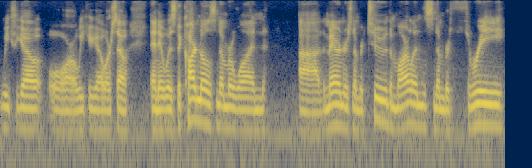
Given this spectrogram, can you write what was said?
weeks ago or a week ago or so, and it was the Cardinals number one, uh, the Mariners number two, the Marlins number three,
